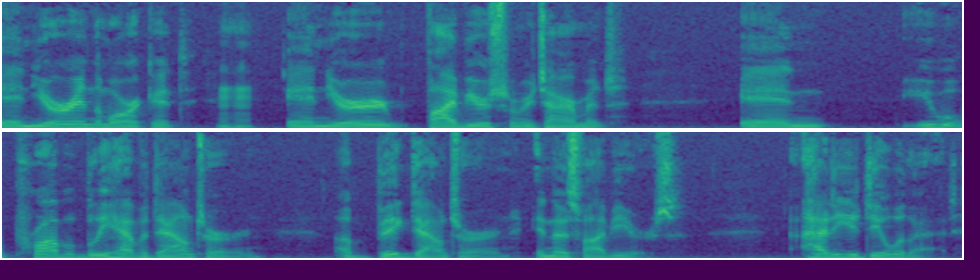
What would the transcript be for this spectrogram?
And you're in the market, mm-hmm. and you're five years from retirement, and you will probably have a downturn, a big downturn in those five years. How do you deal with that?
